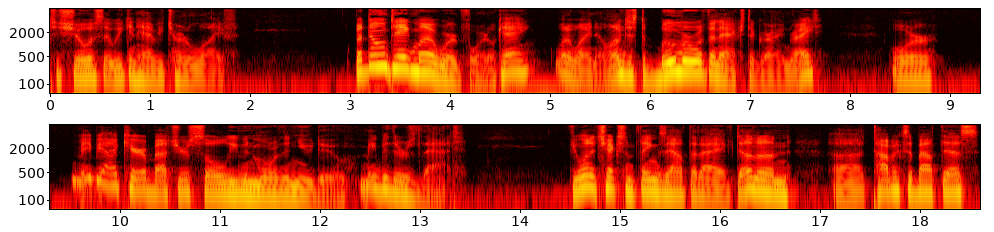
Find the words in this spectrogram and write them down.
to show us that we can have eternal life. But don't take my word for it, okay? What do I know? I'm just a boomer with an axe to grind, right? Or maybe I care about your soul even more than you do. Maybe there's that. If you want to check some things out that I've done on uh, topics about this,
